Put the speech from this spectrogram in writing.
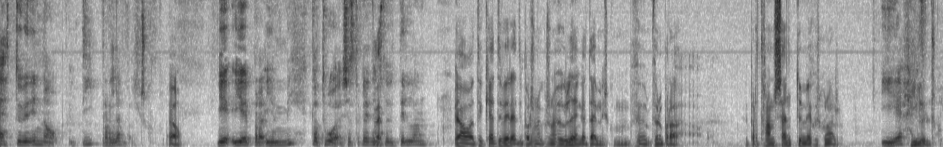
dettu við inn á dýbra level sko. ég, ég bara, ég er mikla trúið sérstaklega í þess að við Dylan. Já, þetta getur verið, þetta er bara svona eitthvað svona hugleðingadæmi sko, við bara við bara transcendum eitthvað svona ég Fílun, sko.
